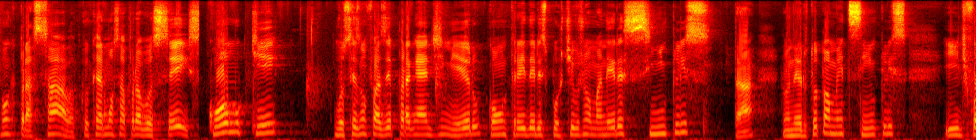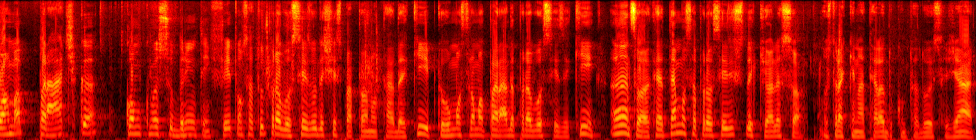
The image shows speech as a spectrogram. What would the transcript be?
vamos aqui pra sala, porque eu quero mostrar pra vocês como que vocês vão fazer para ganhar dinheiro com o trader esportivo de uma maneira simples, tá? De uma maneira totalmente simples e de forma prática, como que o meu sobrinho tem feito. Vou mostrar tudo para vocês, vou deixar esse papel anotado aqui, porque eu vou mostrar uma parada para vocês aqui. Antes, ó, eu quero até mostrar para vocês isso daqui, olha só. Vou mostrar aqui na tela do computador, isso já.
